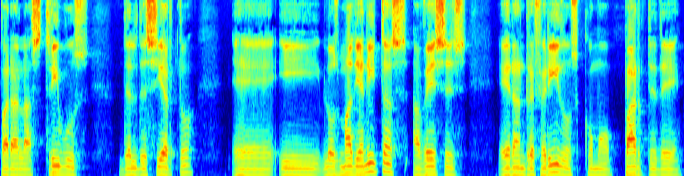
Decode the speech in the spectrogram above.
para las tribus del desierto y los madianitas a veces eran referidos como parte de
